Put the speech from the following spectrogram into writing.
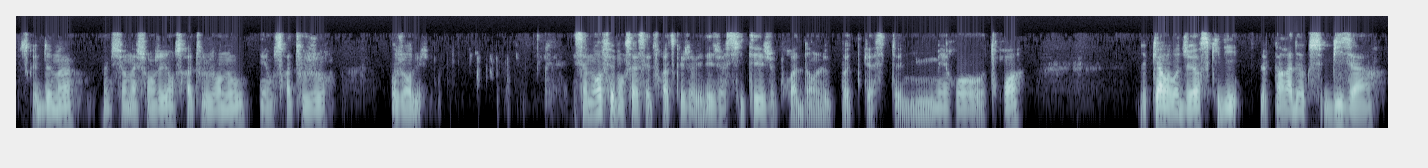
Parce que demain, même si on a changé, on sera toujours nous et on sera toujours aujourd'hui. Et ça me refait penser à cette phrase que j'avais déjà citée, je crois, dans le podcast numéro 3 de Carl Rogers qui dit Le paradoxe bizarre,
